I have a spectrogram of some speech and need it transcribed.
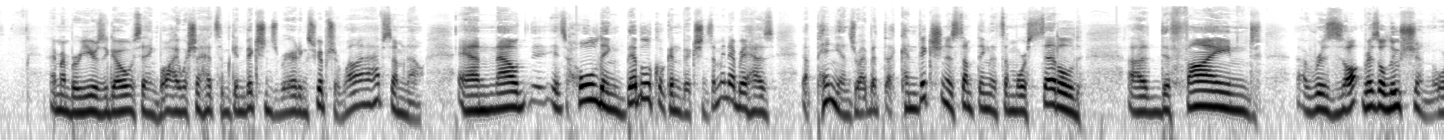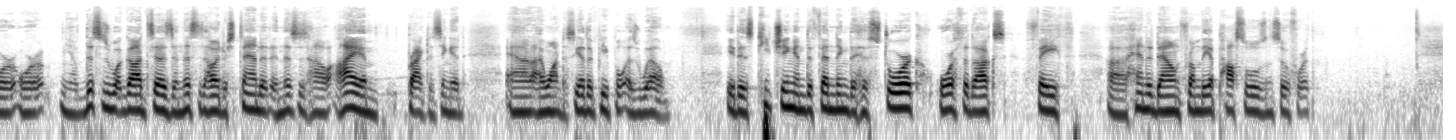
I remember years ago saying, Boy, I wish I had some convictions regarding Scripture. Well, I have some now. And now it's holding biblical convictions. I mean, everybody has opinions, right? But the conviction is something that's a more settled, uh, defined uh, resol- resolution, or, or, you know, this is what God says, and this is how I understand it, and this is how I am practicing it, and I want to see other people as well. It is teaching and defending the historic Orthodox faith uh, handed down from the apostles and so forth.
